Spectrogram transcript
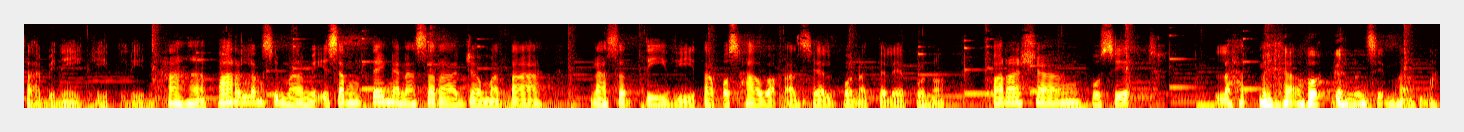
Sabi ni Caitlin, haha, para lang si mami, isang tenga nasa radyo, mata nasa TV, tapos hawak ang cellphone at telepono. Para siyang pusit. Lahat may hawak ganun si mama.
